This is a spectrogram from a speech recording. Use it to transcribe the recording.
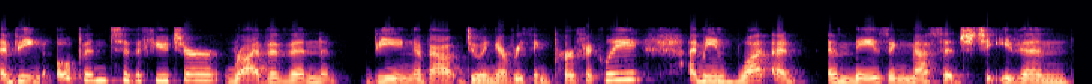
and being open to the future rather than being about doing everything perfectly. I mean what an amazing message to even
